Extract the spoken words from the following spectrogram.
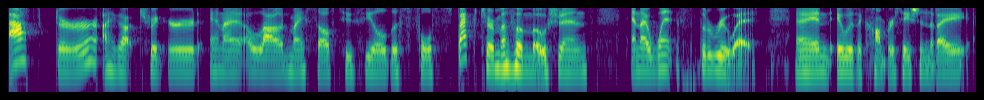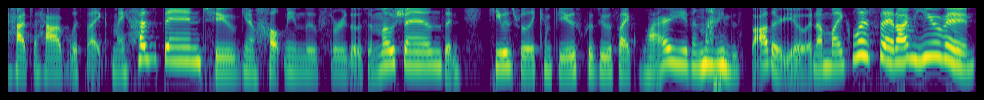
after I got triggered and I allowed myself to feel this full spectrum of emotions and I went through it. And it was a conversation that I had to have with like my husband to, you know, help me move through those emotions. And he was really confused because he was like, why are you even letting this bother you? And I'm like, listen, I'm human.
